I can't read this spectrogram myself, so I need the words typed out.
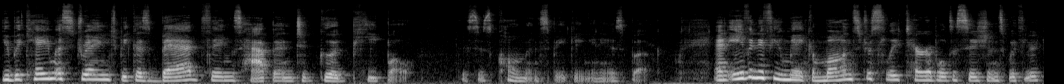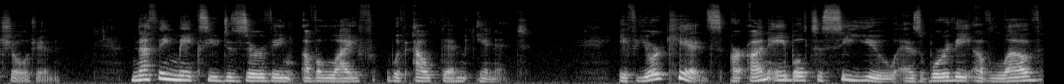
You became estranged because bad things happen to good people. This is Coleman speaking in his book. And even if you make monstrously terrible decisions with your children, Nothing makes you deserving of a life without them in it. If your kids are unable to see you as worthy of love,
